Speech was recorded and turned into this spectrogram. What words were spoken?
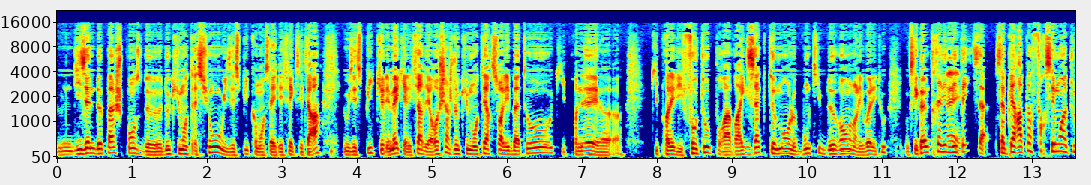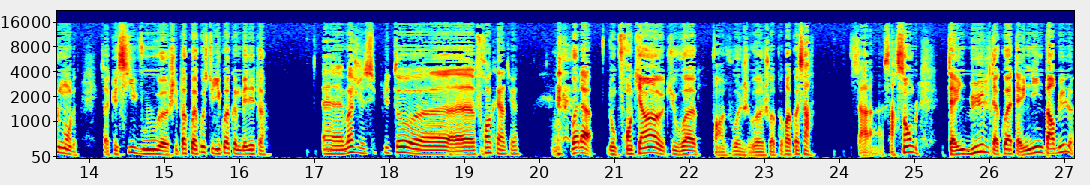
une dizaine de pages, je pense, de documentation où ils expliquent comment ça a été fait, etc. Où ils expliquent que les mecs allaient faire des recherches documentaires sur les bateaux, qui prenaient, euh, qui prenaient des photos pour avoir exactement le bon type de vent dans les voiles et tout. Donc, c'est quand même très Ouais. détaillé. Ça, ça plaira pas forcément à tout le monde. C'est-à-dire que si vous, je sais pas quoi, à cause, tu dis quoi comme BD, toi? Moi, je suis plutôt franquin, tu vois. Voilà. Donc Franquin, tu vois, enfin, je vois, je vois, je vois à peu près à quoi ça, ça, ça ressemble. T'as une bulle, t'as quoi? T'as une ligne par bulle?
